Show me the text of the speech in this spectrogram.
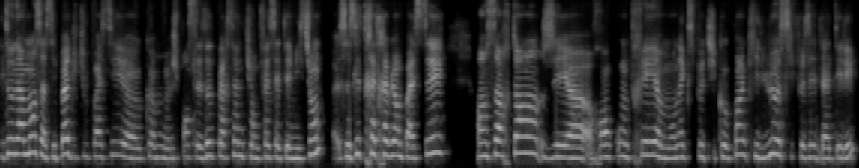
Étonnamment, ça s'est pas du tout passé euh, comme je pense les autres personnes qui ont fait cette émission. Ça s'est très très bien passé. En sortant, j'ai euh, rencontré mon ex-petit copain qui lui aussi faisait de la télé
